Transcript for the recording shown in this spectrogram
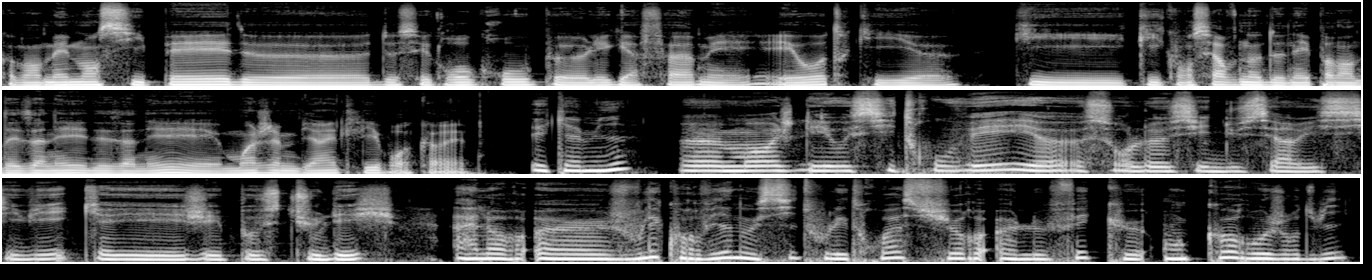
comment m'émanciper de, de ces gros groupes, euh, les GAFAM et, et autres qui, euh, qui, qui conservent nos données pendant des années et des années. Et moi j'aime bien être libre quand même. Et Camille? Euh, moi, je l'ai aussi trouvé euh, sur le site du service civique et j'ai postulé. Alors, euh, je voulais qu'on revienne aussi tous les trois sur euh, le fait que encore aujourd'hui,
